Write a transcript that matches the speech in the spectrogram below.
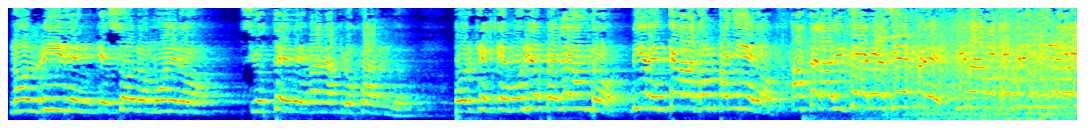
No olviden que solo muero si ustedes van aflojando. Porque el que murió peleando vive en cada compañero. Hasta la victoria siempre. Y vamos con Cristina.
